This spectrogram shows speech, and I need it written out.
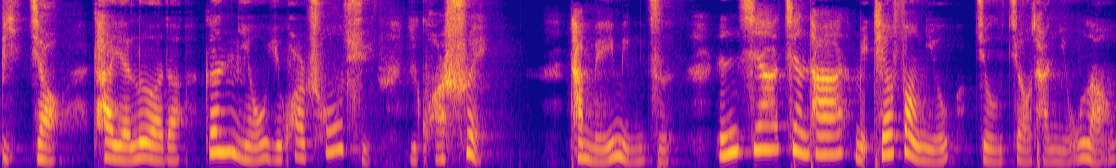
比较，他也乐得跟牛一块出去，一块睡。他没名字。人家见他每天放牛，就叫他牛郎。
